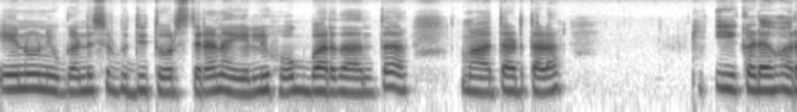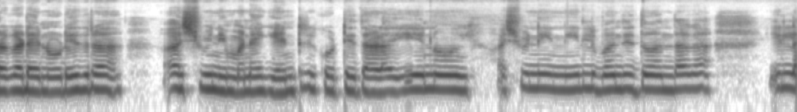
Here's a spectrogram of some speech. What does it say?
ಏನು, ನೀವು ಗಂಡಸ್ರ ಬುದ್ಧಿ ತೋರಿಸ್ತೀರ? ನಾ ಎಲ್ಲಿ ಹೋಗಬಾರ್ದ ಅಂತ ಮಾತಾಡ್ತಾಳೆ. ಈ ಕಡೆ ಹೊರಗಡೆ ನೋಡಿದ್ರೆ ಅಶ್ವಿನಿ ಮನೆಗೆ ಎಂಟ್ರಿ ಕೊಟ್ಟಿದ್ದಾಳೆ. ಏನು ಅಶ್ವಿನಿ ನೀಲ್ಲಿ ಬಂದಿದ್ದು ಅಂದಾಗ, ಇಲ್ಲ,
